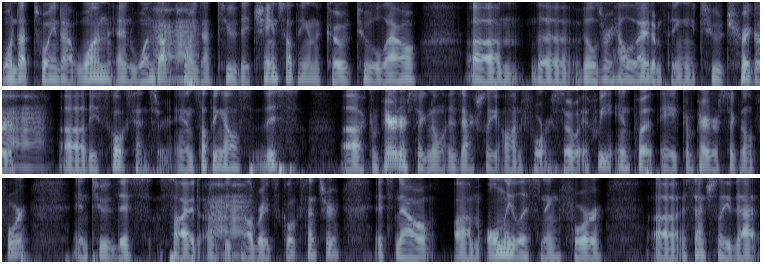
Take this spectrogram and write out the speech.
1.20.1 and 1.20.2, they changed something in the code to allow um, the villager held item thingy to trigger uh, the sculk sensor. And something else, this uh, comparator signal is actually on 4. So if we input a comparator signal 4 into this side of the calibrated sculk sensor, it's now um, only listening for uh, essentially that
